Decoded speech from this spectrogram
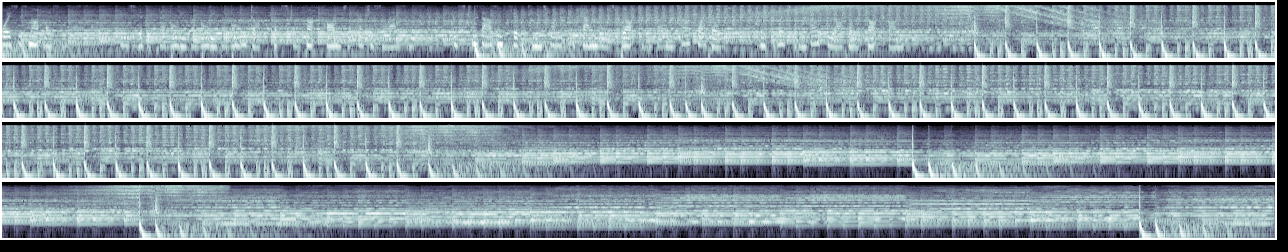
voice is not licensed. Please visit www.cepstral.com to purchase a license. This 2015 Toyota Camry is brought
